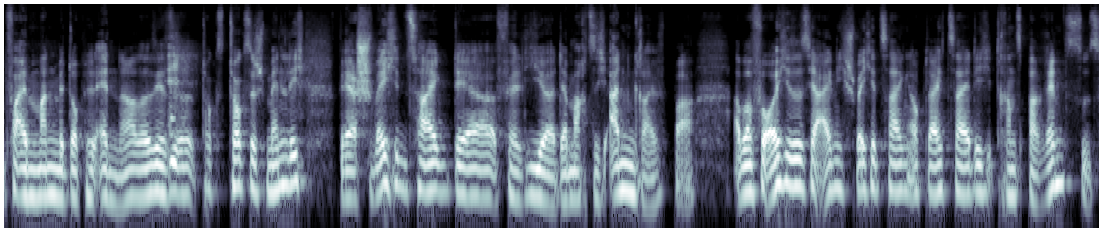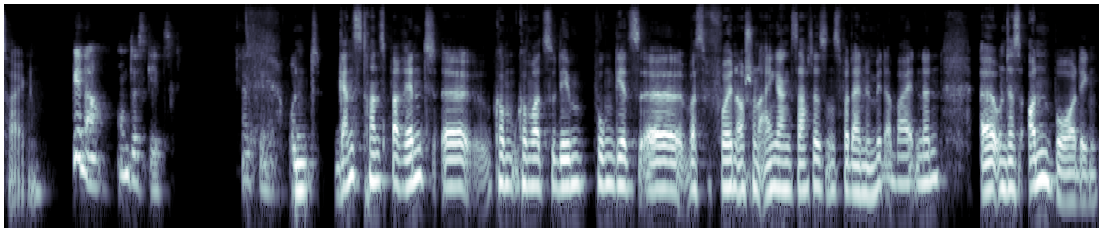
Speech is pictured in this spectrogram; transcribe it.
vor allem Mann mit Doppel-N, ne? also jetzt, äh, tox toxisch männlich, wer Schwäche zeigt, der verliert, der macht sich angreifbar. Aber für euch ist es ja eigentlich Schwäche zeigen auch gleichzeitig Transparenz zu zeigen. Genau, um das geht's. Okay. Und ganz transparent äh, kommen, kommen wir zu dem Punkt jetzt, äh, was du vorhin auch schon eingangs sagtest, und zwar deine Mitarbeitenden äh, und das Onboarding.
